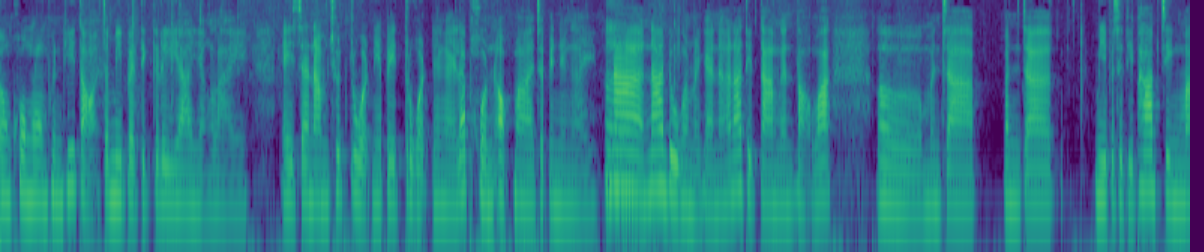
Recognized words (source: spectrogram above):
ลงคงลงพื้นที่ต่อจะมีปฏิกิริยาอย่างไรไอจะนำชุดตรวจเนี่ยไปตรวจยังไง แล้วผลออกมาจะเป็นยังไงอืมน่าน่าดูกันเหมือนกันนะคะน่าติดตามกันต่อว่าเออมันจะมันจะมีประสิทธิภาพจริงไหม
